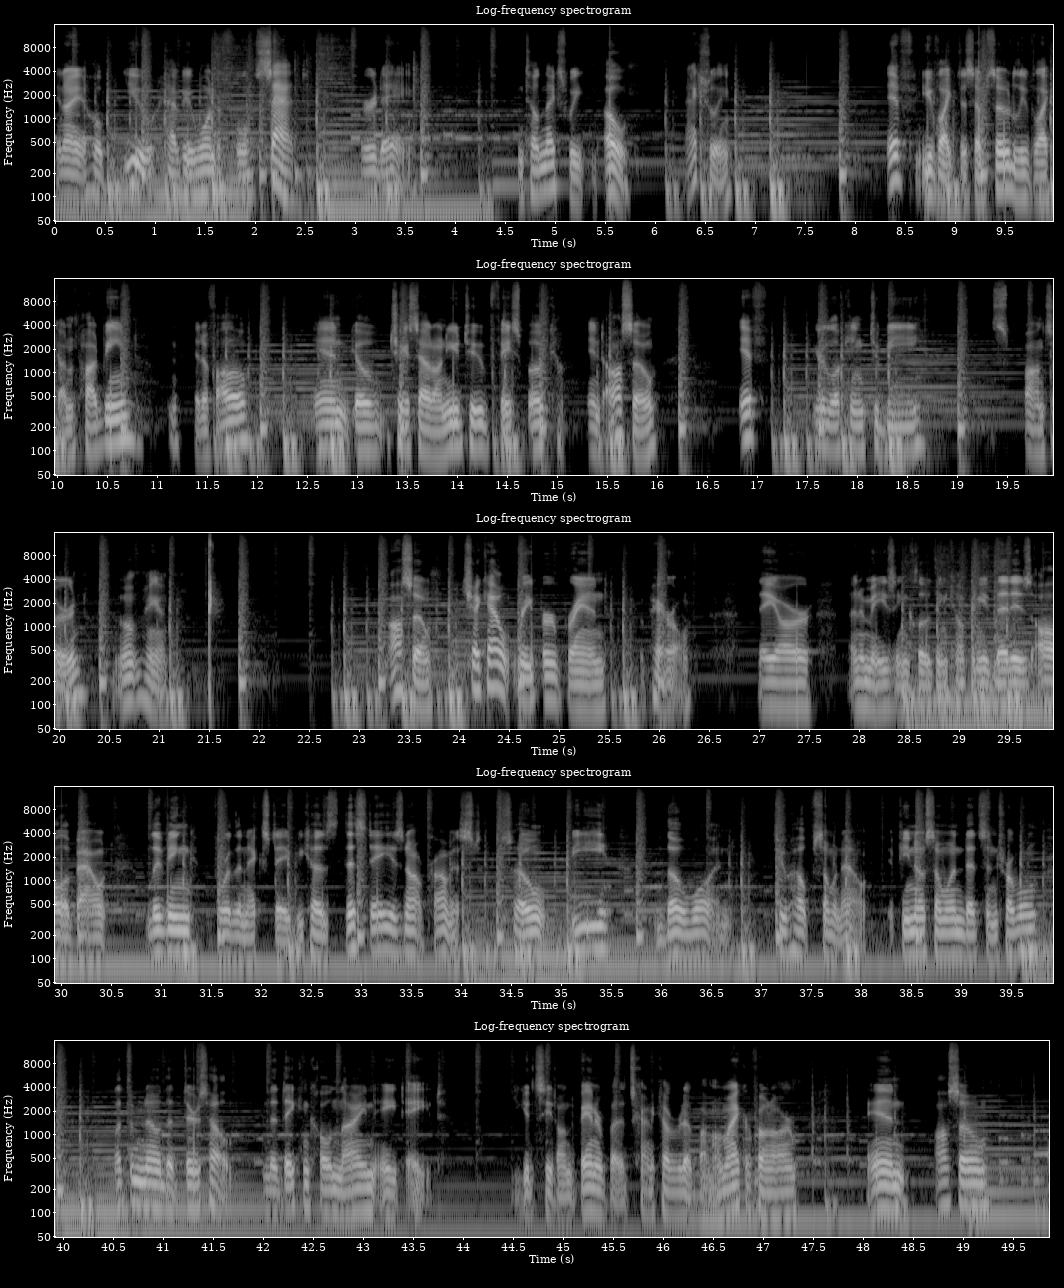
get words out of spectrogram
and I hope you have a wonderful Saturday. Until next week. Oh, actually, if you've liked this episode, leave a like on Podbean, hit a follow, and go check us out on YouTube, Facebook, and also if you're looking to be sponsored, well, hang on. Also, check out Reaper Brand Apparel. They are an amazing clothing company that is all about living for the next day because this day is not promised. So be the one to help someone out. If you know someone that's in trouble, let them know that there's help and that they can call 988. You can see it on the banner, but it's kind of covered up by my microphone arm. And also,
